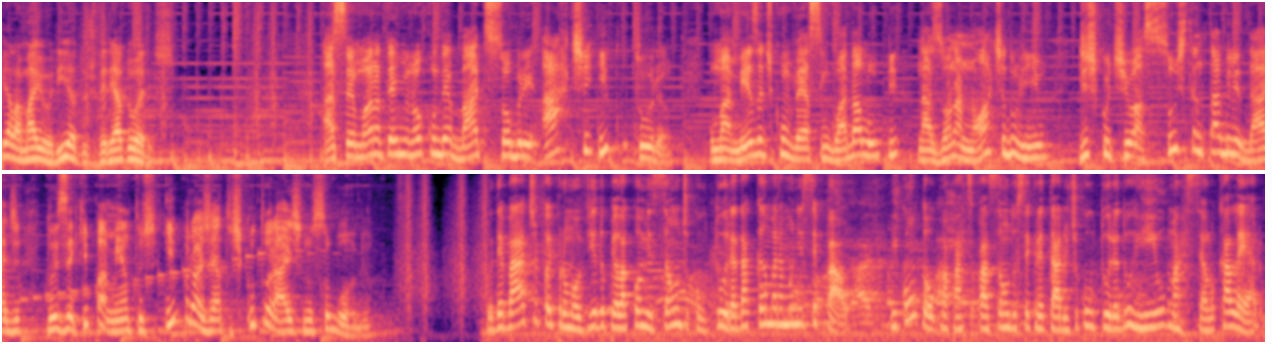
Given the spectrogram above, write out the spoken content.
pela maioria dos vereadores. A semana terminou com debate sobre arte e cultura. Uma mesa de conversa em Guadalupe, na zona norte do Rio, discutiu a sustentabilidade dos equipamentos e projetos culturais no subúrbio. O debate foi promovido pela Comissão de Cultura da Câmara Municipal e contou com a participação do secretário de Cultura do Rio, Marcelo Calero.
